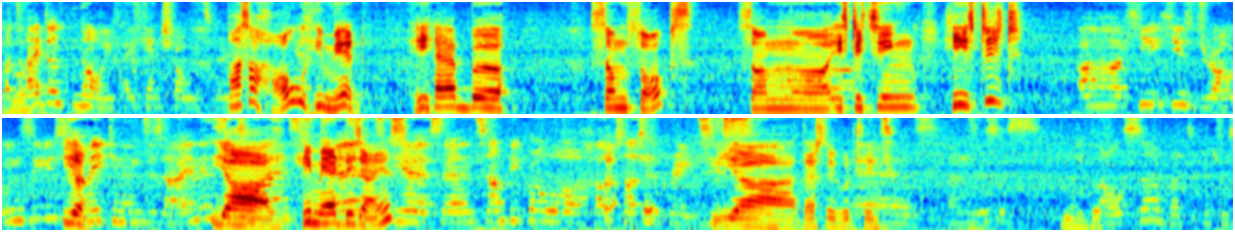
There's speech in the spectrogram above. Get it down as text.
My But god. I don't know if I can show it. Pasa, how he made? He have uh, some soaps, some uh, stitching. He stitched. Uh, he he's drawing this Yeah. making and designing. Yeah, he made and- designs. Yes, and some people uh, helps us to create this. Yeah, that's the good things. Yes, and this is Oh my god. also, but it is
